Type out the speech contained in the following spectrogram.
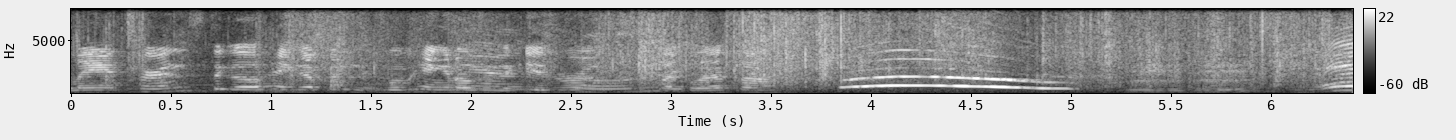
lanterns to go hang up in. We'll be hanging those in the kids' room like last time. Woo! Mhm. And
